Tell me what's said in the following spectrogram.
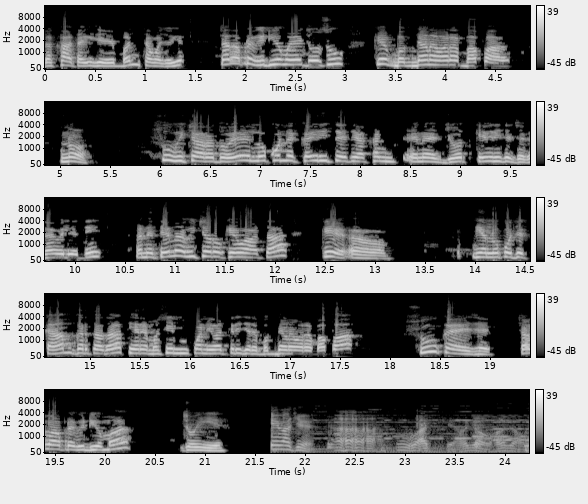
દખા થઈ છે એ બંધ થવા જોઈએ. ચાલો આપણે વિડીયોમાં એ જોશું કે બગદાણા વાળા બાપા નો શું વિચાર હતો? એ લોકોને કઈ રીતે તે અખંડ એને જ્યોત કેવી રીતે જગાવેલી હતી? અને તેના વિચારો કેવા હતા કે ત્યાં લોકો જે કામ કરતા હતા ત્યારે મશીન મૂકવાની વાત કરી જ્યારે બગદાણા વાળા બાપા શું કહે છે? ચાલો આપણે વિડીયોમાં જોઈએ. કેવા છે? વાત છે? હળગાવો હળગાવો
